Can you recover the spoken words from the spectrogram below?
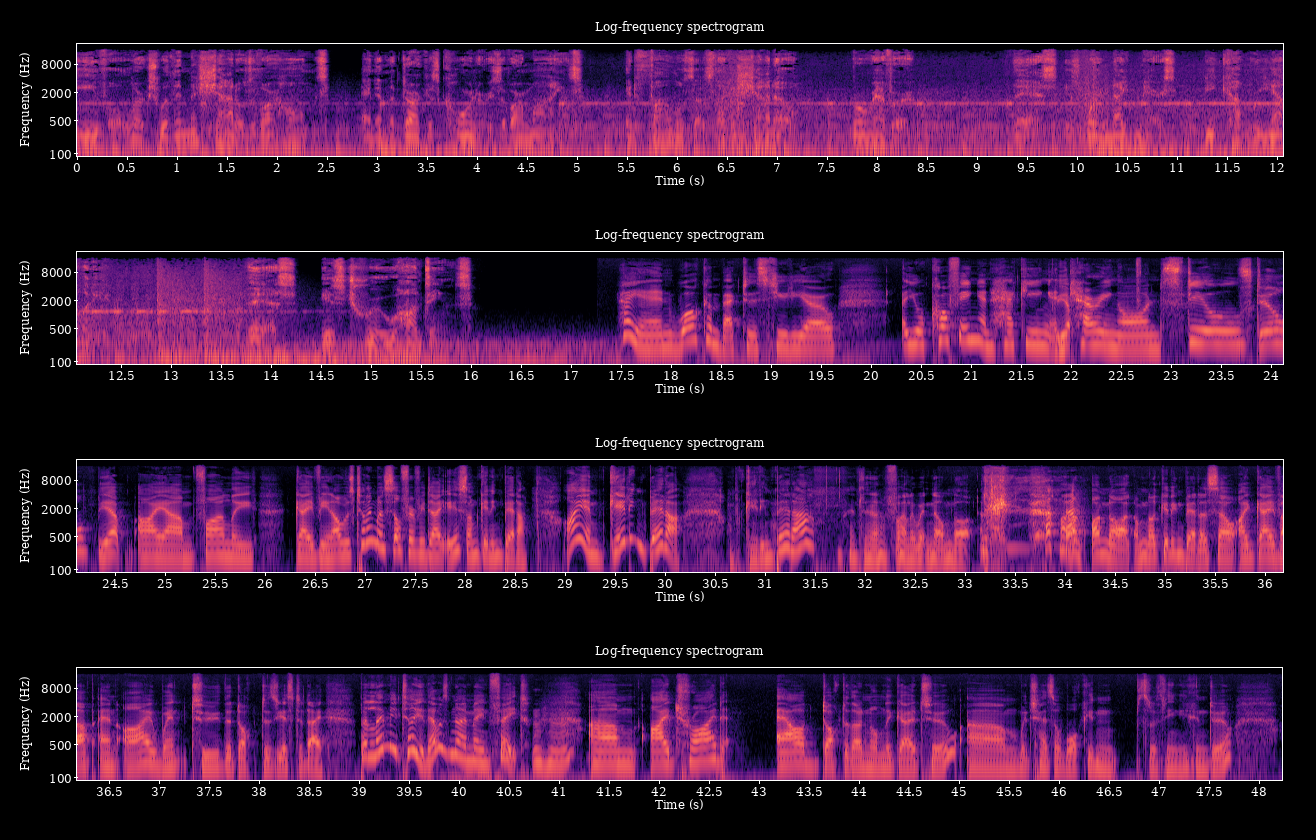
Evil lurks within the shadows of our homes and in the darkest corners of our minds. It follows us like a shadow forever. This is where nightmares become reality. This is True Hauntings. Hey, Anne, welcome back to the studio. Uh, You're coughing and hacking and Yep. carrying on still. Still, yep, I um finally gave in. I was telling myself every day, yes, I'm getting better. I am getting better. I'm getting better. And then I finally went, no, I'm not. I'm, I'm not. I'm not getting better. So I gave up and I went to the doctors yesterday. But let me tell you, that was no mean feat. Um, I tried our doctor that I normally go to, um, which has a walk-in sort of thing you can do.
